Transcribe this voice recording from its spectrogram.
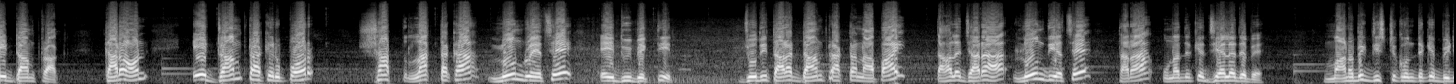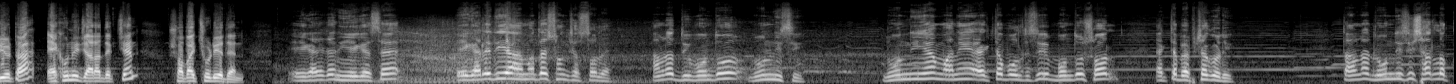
এই ডাম ট্রাক। কারণ এই ড্রাম ট্রাকের উপর সাত লাখ টাকা লোন রয়েছে এই দুই ব্যক্তির। যদি তারা ড্রাম ট্রাকটা না পায়, তাহলে যারা লোন দিয়েছে, তারা ওনাদেরকে জেলে দেবে। মানবিক দৃষ্টিকোণ থেকে ভিডিওটা এখনই যারা দেখছেন, সবাই ছড়িয়ে দেন। এই গাড়িটা নিয়ে গেছে। এই গাড়ি দিয়ে আমাদের সংসার চলে। আমরা দুই বন্ধু লোন নিছি। লোন নিয়ে মানে একটা বলতেছি, বন্ধু সল একটা ব্যবসা করি। তা আমরা লোন দিছি সাত লক্ষ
